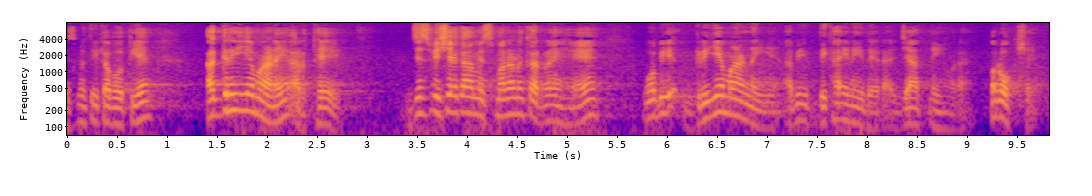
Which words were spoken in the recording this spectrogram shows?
स्मृति कब होती है? अग्रह्यमाणे अर्थे। जिस विषय का हम स्मरण कर रहे हैं, वो भी गृहमान नहीं है, अभी दिखाई नहीं दे रहा है, ज्ञात नहीं हो रहा है, परोक्ष है।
